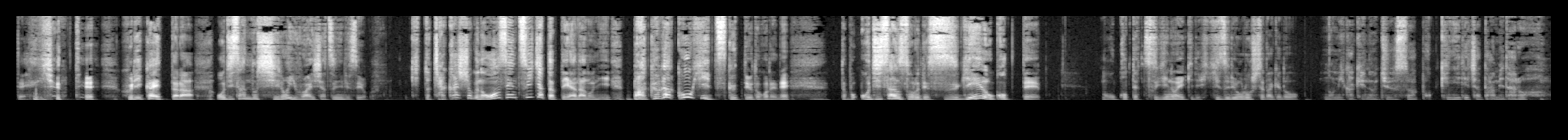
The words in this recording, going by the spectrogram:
って言って、振り返ったら、おじさんの白いワイシャツにですよ。きっと茶褐色の温泉ついちゃったって嫌なのに、麦芽コーヒーつくっていうとこでね。おじさんそれですげえ怒って、もう怒って次の駅で引きずり下ろしてたけど、飲みかけのジュースはポッキーに入れちゃダメだろう。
